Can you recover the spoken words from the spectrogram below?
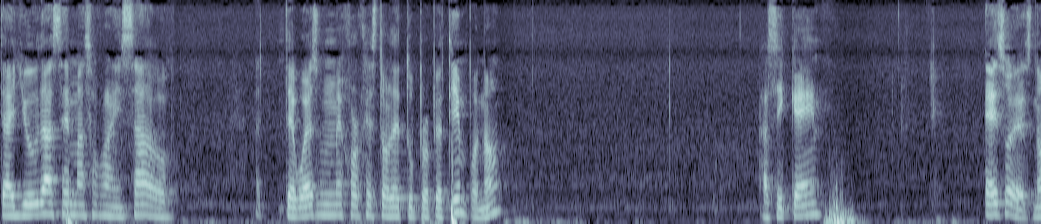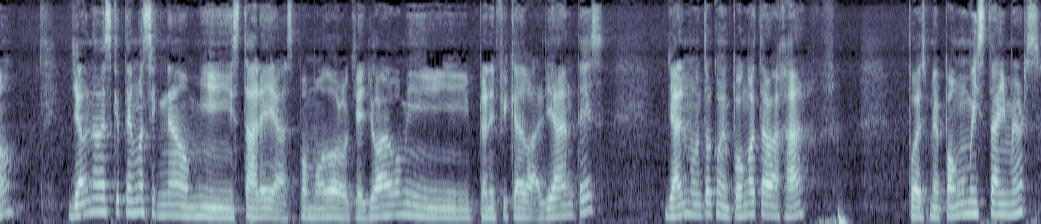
te ayuda a ser más organizado. Te vuelves un mejor gestor de tu propio tiempo, ¿no? Así que eso es, ¿no? Ya una vez que tengo asignado mis tareas, Pomodoro, que yo hago mi planificador al día antes, ya el momento que me pongo a trabajar, pues me pongo mis timers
